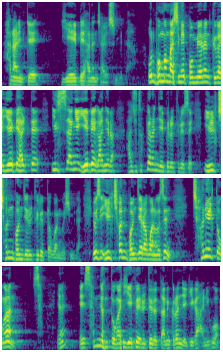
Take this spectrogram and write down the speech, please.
하나님께 예배하는 자였습니다. 오늘 본문 말씀에 보면은 그가 예배할 때 일상의 예배가 아니라 아주 특별한 예배를 드렸어요. 일천 번제를 드렸다고 하는 것입니다. 여기서 일천 번제라고 하는 것은 천일 동안 예? 3년 동안 예배를 드렸다는 그런 얘기가 아니고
